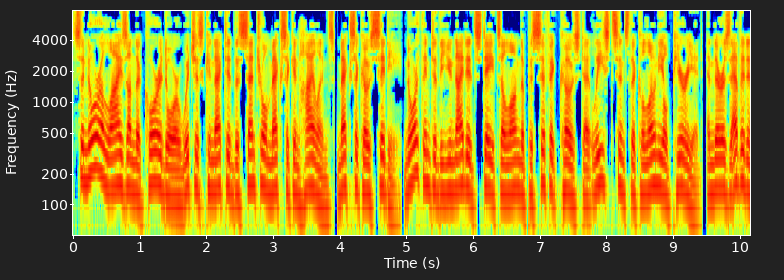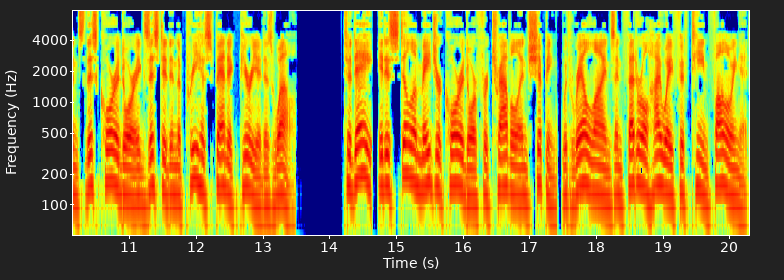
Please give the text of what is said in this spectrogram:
Sonora lies on the corridor which has connected the central Mexican highlands Mexico City north into the United States along the Pacific coast at least since the colonial period, and there is evidence this corridor existed in the pre-Hispanic period as well. Today, it is still a major corridor for travel and shipping, with rail lines and Federal Highway 15 following it.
